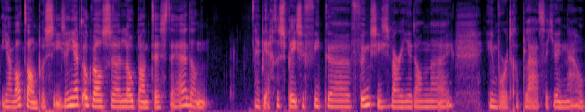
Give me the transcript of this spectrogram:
ja, wat dan precies? En je hebt ook wel eens uh, loopbaantesten, hè? Dan heb je echt een specifieke functies waar je dan uh, in wordt geplaatst. Dat je denkt, nou.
